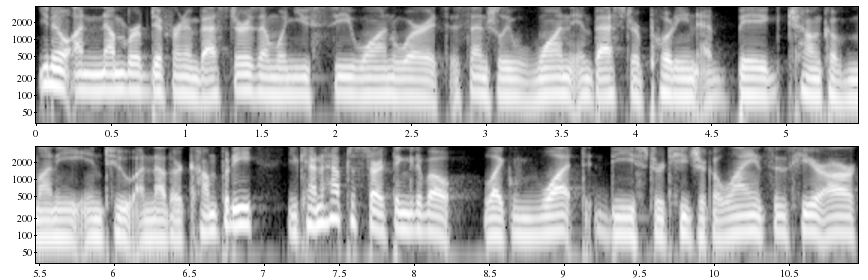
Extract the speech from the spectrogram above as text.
you know, a number of different investors. And when you see one where it's essentially one investor putting a big chunk of money into another company, you kind of have to start thinking about like what the strategic alliances here are.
